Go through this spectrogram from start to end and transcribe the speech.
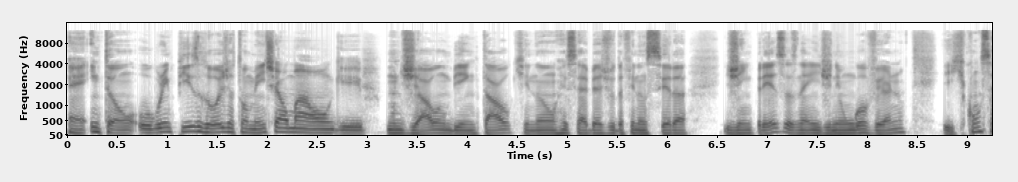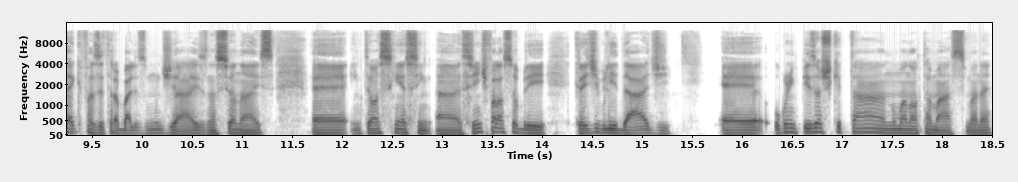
É, então, o Greenpeace hoje atualmente é uma ONG mundial ambiental que não recebe ajuda financeira de empresas, né, e de nenhum governo e que consegue fazer trabalhos mundiais, nacionais. É, então, assim, assim, ah, se a gente falar sobre credibilidade, é, o Greenpeace acho que tá numa nota máxima, né?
